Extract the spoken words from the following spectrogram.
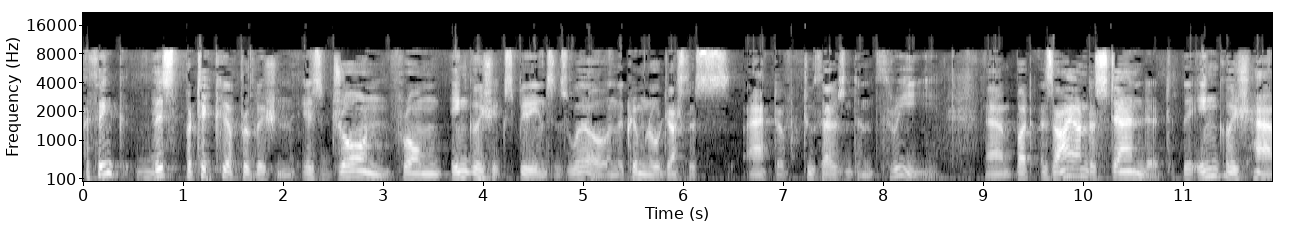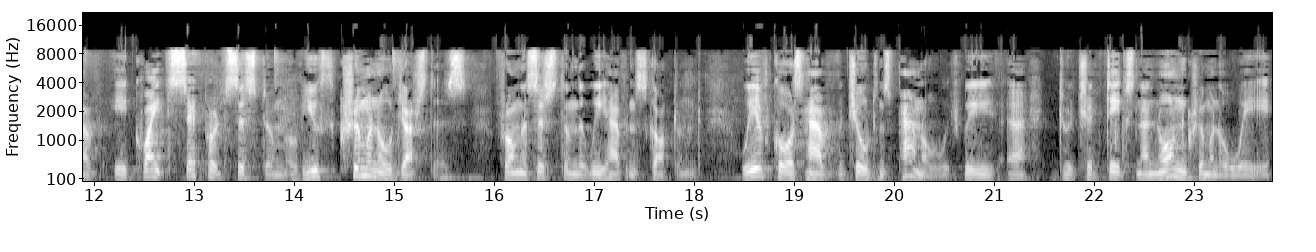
I think this particular provision is drawn from English experience as well in the Criminal Justice Act of 2003. Um, but as I understand it, the English have a quite separate system of youth criminal justice from the system that we have in Scotland. We, of course, have the Children's Panel, which we uh, which it takes in a non-criminal way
